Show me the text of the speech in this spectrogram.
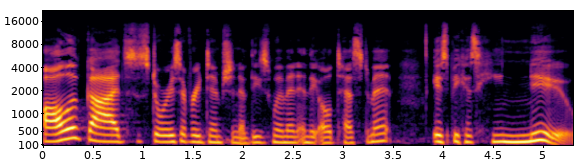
all of God's stories of redemption of these women in the Old Testament is because he knew.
